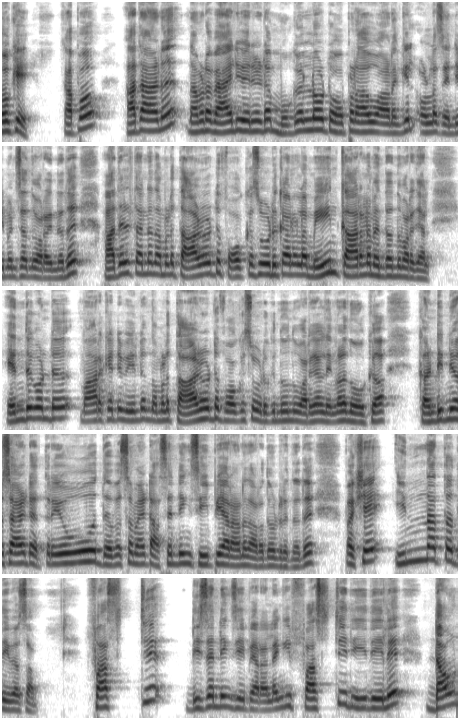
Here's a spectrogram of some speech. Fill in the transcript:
ഓക്കെ അപ്പോൾ അതാണ് നമ്മുടെ വാല്യൂ ഏരിയയുടെ മുകളിലോട്ട് ഓപ്പൺ ആവുകയാണെങ്കിൽ ഉള്ള സെന്റിമെന്റ്സ് എന്ന് പറയുന്നത്. അതിൽ തന്നെ നമ്മൾ താഴോട്ട് ഫോക്കസ് കൊടുക്കാനുള്ള മെയിൻ കാരണം എന്തെന്ന് പറഞ്ഞാൽ എന്തുകൊണ്ട് മാർക്കറ്റ് വീണ്ടും നമ്മൾ താഴോട്ട് ഫോക്കസ് കൊടുക്കുന്നു എന്ന് പറഞ്ഞാൽ നിങ്ങൾ നോക്കുക കണ്ടിന്യൂസ് ആയിട്ട് എത്രയോ ദിവസമായിട്ട് അസെൻഡിങ് സി പി ആർ ആണ് നടന്നുകൊണ്ടിരുന്നത്. പക്ഷേ ഇന്നത്തെ ദിവസം first descending C P R അല്ലെങ്കിൽ ഫസ്റ്റ് രീതിയിൽ down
